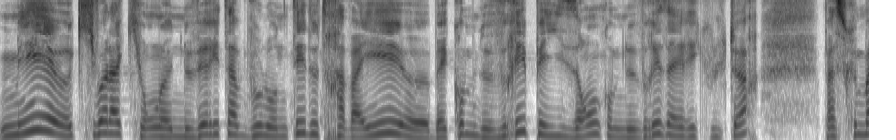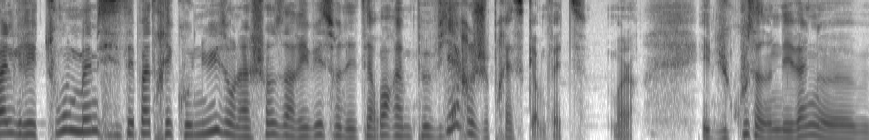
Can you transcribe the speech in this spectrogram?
mais qui voilà, qui ont une véritable volonté de travailler euh, ben, comme de vrais paysans, comme de vrais agriculteurs. Parce que malgré tout, même si c'était pas très connu, ils ont la chance d'arriver sur des terroirs un peu vierges presque en fait. Voilà. Et du coup, ça donne des vins euh,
